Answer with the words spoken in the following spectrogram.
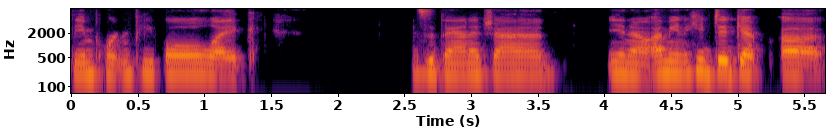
the important people like Zibanejad. You know, I mean, he did get a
